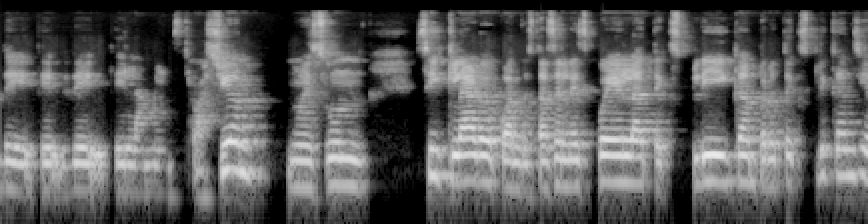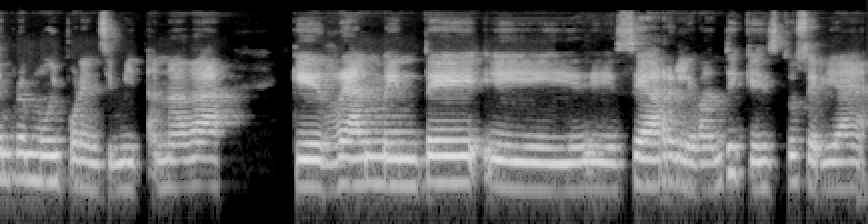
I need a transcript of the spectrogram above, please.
de, la menstruación. No es un, sí, claro, cuando estás en la escuela te explican, pero te explican siempre muy por encimita, nada que realmente eh, sea relevante y que esto sería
